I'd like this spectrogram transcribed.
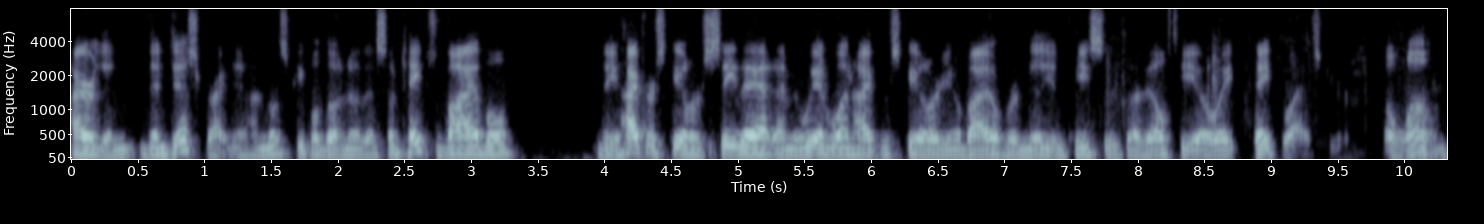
higher than, than disk right now. And most people don't know that. So tape's viable. The hyperscalers see that. I mean, we had one hyperscaler, you know, buy over a million pieces of LTO8 tape last year alone,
